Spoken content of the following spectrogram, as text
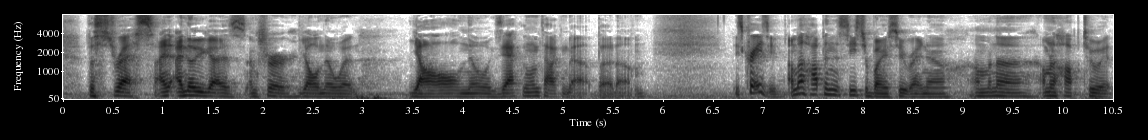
the stress. I, I know you guys, I'm sure y'all know what, y'all know exactly what I'm talking about, but um, it's crazy. I'm gonna hop in this Easter bunny suit right now. I'm gonna, I'm gonna hop to it.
